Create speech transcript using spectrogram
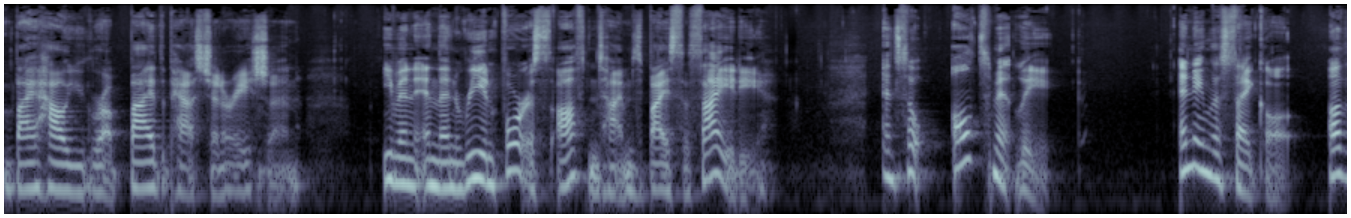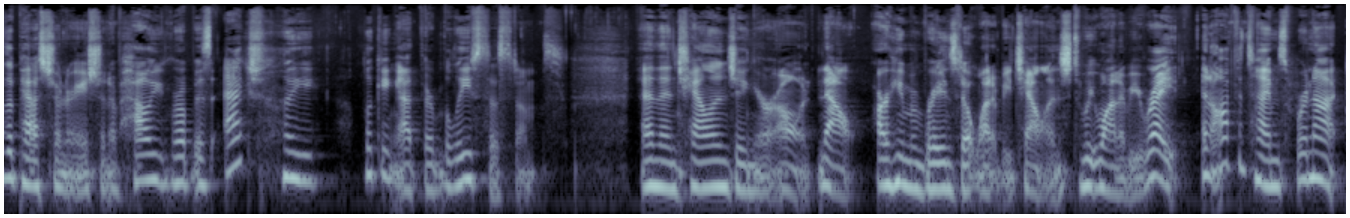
by how you grew up by the past generation even and then reinforced oftentimes by society. And so ultimately ending the cycle of the past generation of how you grew up is actually looking at their belief systems and then challenging your own. Now, our human brains don't want to be challenged. We want to be right. And oftentimes we're not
